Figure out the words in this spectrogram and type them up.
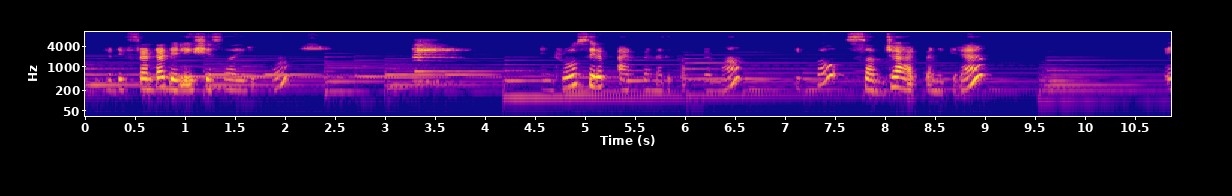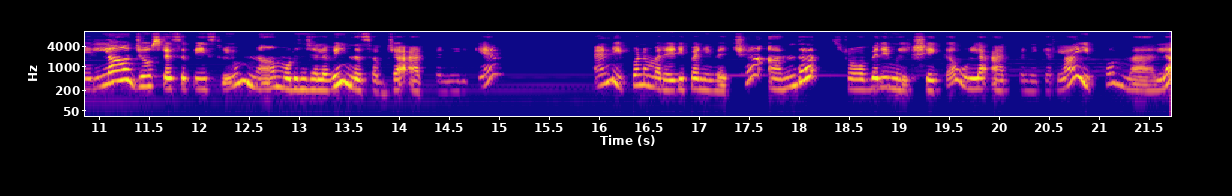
கொஞ்சம் டிஃப்ரெண்ட்டாக டெலிஷியஸாக இருக்கும். அண்ட் ரோஸ் சிரப் ஆட் பண்ணதுக்கப்புறமா இப்போ சப்ஜா ஆட் பண்ணிக்கிறேன். எல்லா ஜூஸ் ரெசிபீஸ்லேயும் நான் முடிஞ்சளவு இந்த சப்ஜா ஆட் பண்ணியிருக்கேன். அண்ட் இப்போ நம்ம ரெடி பண்ணி வச்ச அந்த ஸ்ட்ராபெரி மில்க் ஷேக்கை உள்ளே ஆட் பண்ணிக்கிறலாம். இப்போ மேலே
